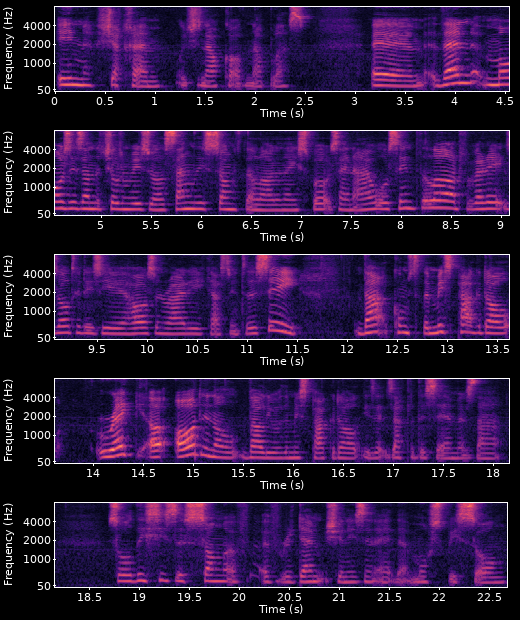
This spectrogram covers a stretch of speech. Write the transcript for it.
in Shechem, which is now called Nablus. Um, then Moses and the children of Israel sang this song to the Lord, and they spoke, saying, I will sing to the Lord, for very exalted is he, horse and rider he cast into the sea. That comes to the Mispah Reg, uh, ordinal value of the Mispah is exactly the same as that. So this is a song of, of redemption, isn't it, that must be sung.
